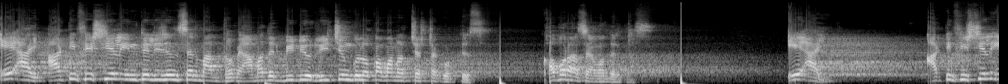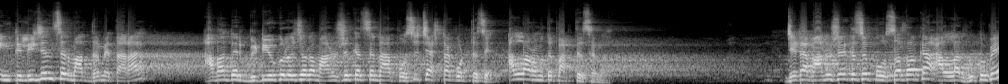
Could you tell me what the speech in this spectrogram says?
এআই আর্টিফিশিয়াল ইন্টেলিজেন্সের মাধ্যমে আমাদের ভিডিও রিচিংগুলো কমানোর চেষ্টা করতেছে। খবর আছে আমাদের কাছে। এআই আর্টিফিশিয়াল ইন্টেলিজেন্সের মাধ্যমে তারা আমাদের ভিডিওগুলো যেন মানুষের কাছে না পৌঁছে চেষ্টা করতেছে, আল্লাহর মতে পারতেছে না। যেটা মানুষের কাছে পৌঁছা দরকার, আল্লাহর হুকুমে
